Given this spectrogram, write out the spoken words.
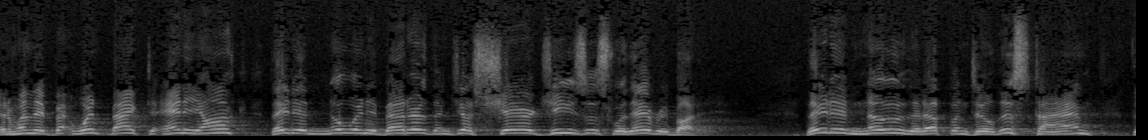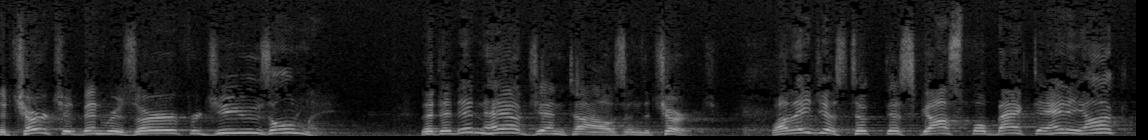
And when they went back to Antioch, they didn't know any better than just share Jesus with everybody. They didn't know that up until this time, the church had been reserved for Jews only, that they didn't have Gentiles in the church. Well, they just took this gospel back to Antioch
